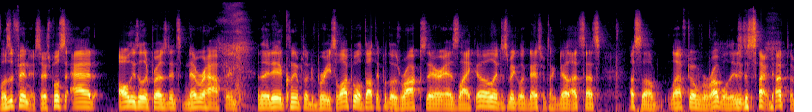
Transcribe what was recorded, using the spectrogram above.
Was it finished? They're supposed to add all these other presidents. Never happened, and they did clean up the debris. So a lot of people thought they put those rocks there as like, oh, they just make it look nicer. It's like, no, that's that's that's uh, leftover rubble. They just decided not to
